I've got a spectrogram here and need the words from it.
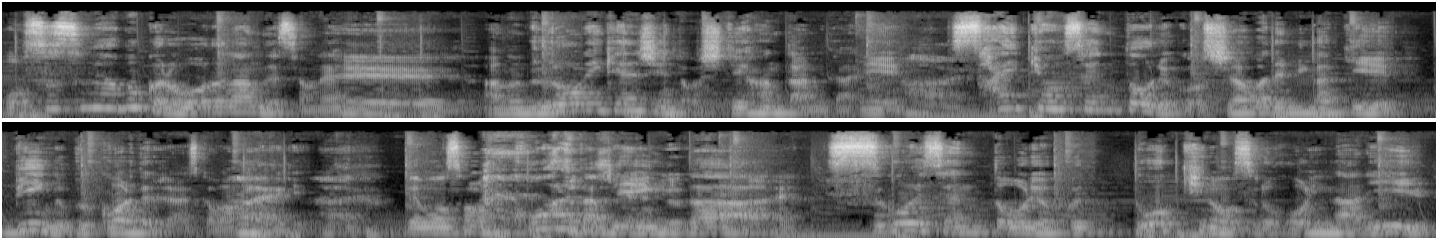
うん、おすすめは僕ロールなんですよね。あの、ルローニケンシンとかシティハンターみたいに、はい、最強戦闘力を修羅場で磨き、ビングぶっ壊れてるじゃないですか、若い時、はい。はい、でもその壊れたビングが、すごい戦闘力を機能する方になり、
